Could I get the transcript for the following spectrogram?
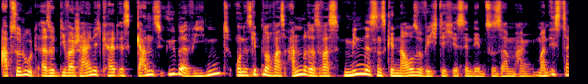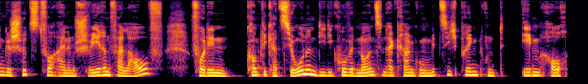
Absolut. Also die Wahrscheinlichkeit ist ganz überwiegend. Und es gibt noch was anderes, was mindestens genauso wichtig ist in dem Zusammenhang. Man ist dann geschützt vor einem schweren Verlauf, vor den Komplikationen, die die Covid-19-Erkrankung mit sich bringt und eben auch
